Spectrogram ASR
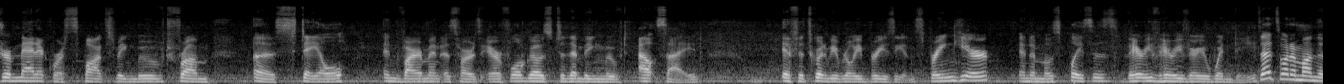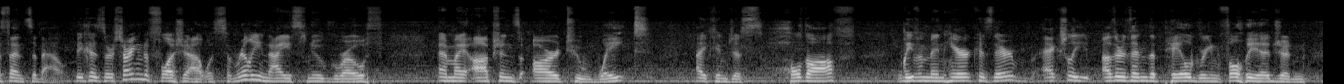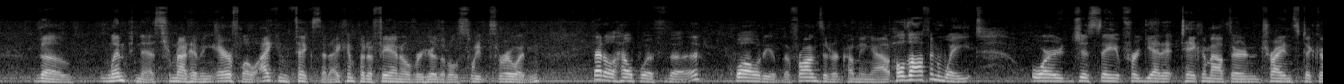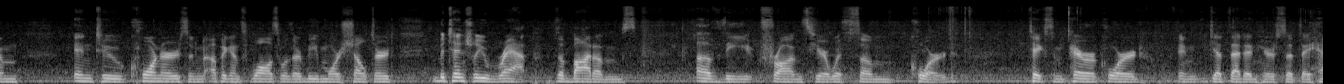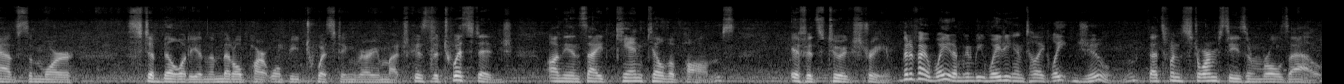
dramatic response being moved from a stale environment as far as airflow goes to them being moved outside. If it's going to be really breezy in spring here and in most places very very very windy. That's what i'm on the fence about because they're starting to flush out with some really nice new growth and my options are to wait. I can just hold off leave them in here because they're actually other than the pale green foliage and the limpness from not having airflow i can fix it i can put a fan over here that'll sweep through and that'll help with the quality of the fronds that are coming out hold off and wait or just say forget it, take them out there and try and stick them into corners and up against walls where they'll be more sheltered. Potentially wrap the bottoms of the fronds here with some cord. Take some paracord and get that in here so that they have some more stability in the middle part won't be twisting very much because the twistage on the inside can kill the palms if it's too extreme. But if I wait, I'm going to be waiting until like late June. That's when storm season rolls out.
